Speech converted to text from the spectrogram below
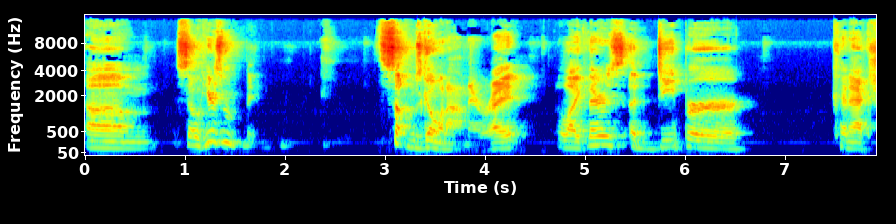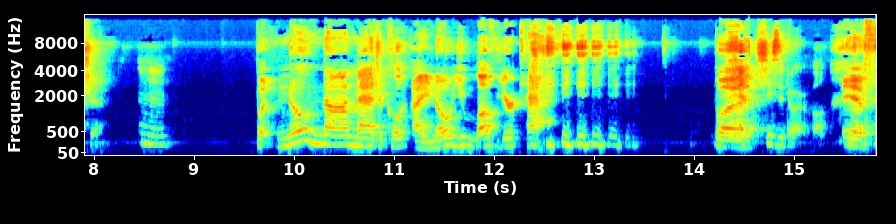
Um, so here's something's going on there, right? Like there's a deeper connection, Mhm. But no non-magical. I know you love your cat, but She's adorable. if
